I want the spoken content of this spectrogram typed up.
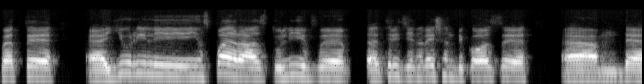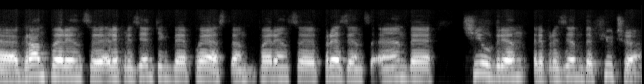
but. Uh, you really inspire us to live uh, three generations because uh, um, the grandparents representing the past and parents present and the children represent the future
